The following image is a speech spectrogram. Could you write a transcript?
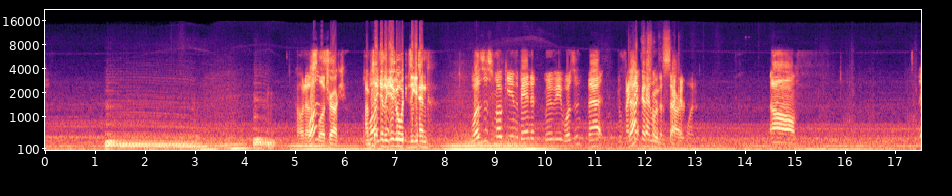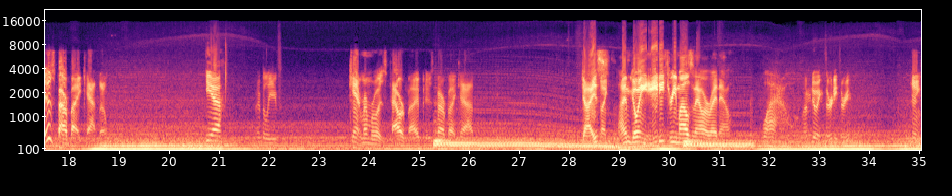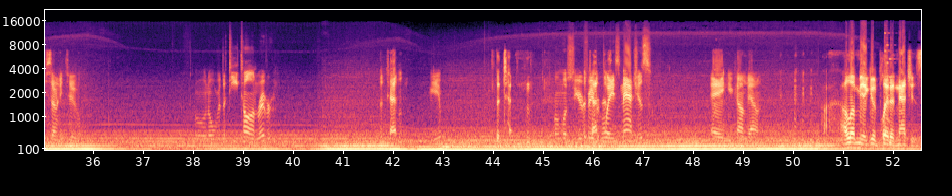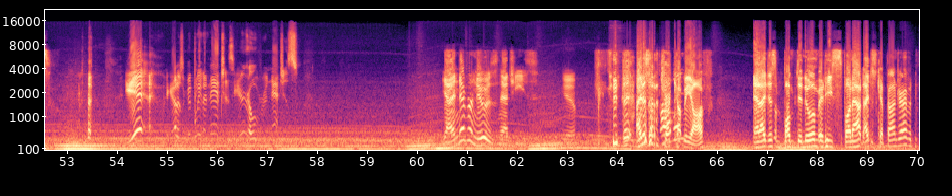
Oh no, Was- slow truck. I'm taking the giggle weeds again. Was the Smokey and the Bandit movie? Wasn't that? I that think that's from the second one. Oh. It was powered by a cat, though. Yeah, I believe. Can't remember what it was powered by, but it was powered by a cat. Guys, Like- I'm going 83 miles an hour right now. Wow. I'm doing 33. Doing 72. Going over the Tieton River. The Teton. Yep. The ten. Almost to your The favorite tetanus? place, Naches. Hey, you calm down. I love me a good plate of natchez. Yeah, I got us a good plate of Natchez here over in Naches. Yeah, I never knew it was Naches. Yeah. I just had a truck cut me off, and I just bumped into him, and he spun out, and I just kept on driving.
